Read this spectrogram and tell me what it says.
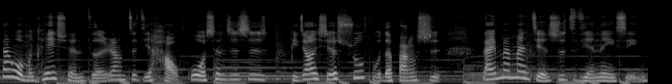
但我们可以选择让自己好过，甚至是比较一些舒服的方式，来慢慢检视自己的内心。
